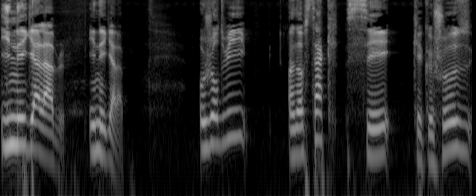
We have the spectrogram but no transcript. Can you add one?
inégalable. Inégalable. Aujourd'hui, un obstacle, c'est quelque chose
